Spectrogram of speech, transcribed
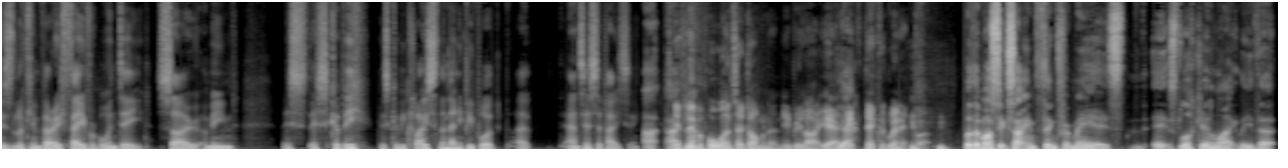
is looking very favourable indeed. So, I mean, this this could be this could be closer than many people are anticipating. I, I, if Liverpool weren't so dominant, you'd be like, yeah, Yeah. They, they could win it. But But the most exciting thing for me is it's looking likely that,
